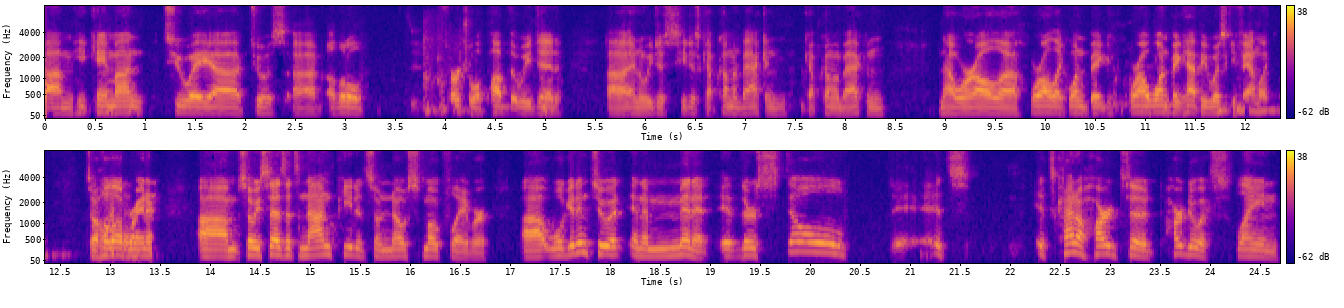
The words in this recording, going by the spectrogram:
Um, he came on to a uh, to a, uh, a little virtual pub that we did, uh, and we just he just kept coming back and kept coming back, and now we're all uh, we're all like one big we're all one big happy whiskey family. So hello, Awesome. Brandon. Um, so he says it's non-peated, so no smoke flavor. Uh, we'll get into it in a minute. It, there's still it's it's kind of hard to hard to explain,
